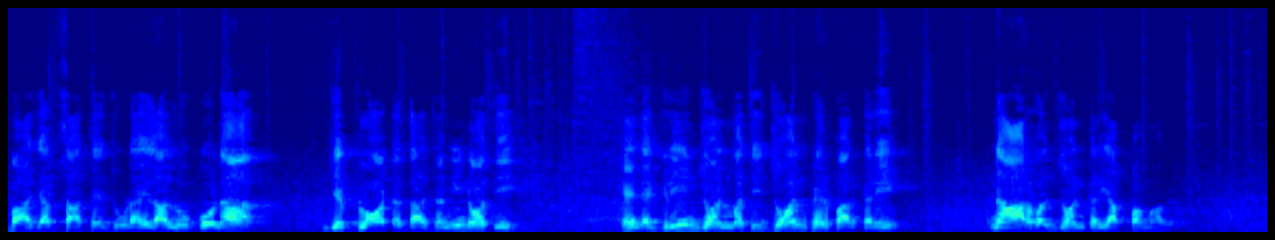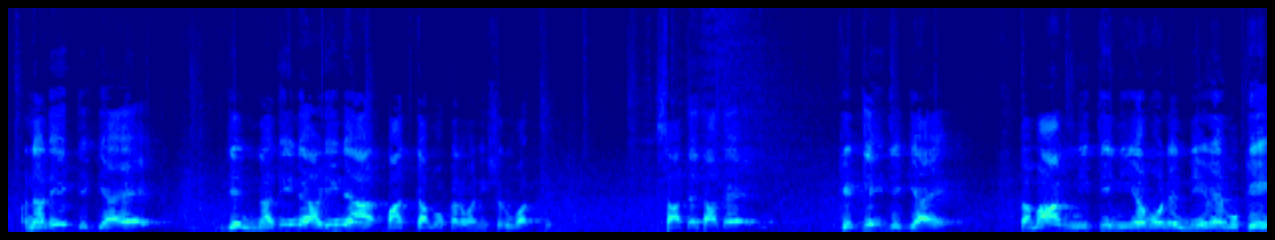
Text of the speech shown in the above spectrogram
ભાજપ સાથે જોડાયેલા લોકોના જે પ્લોટ હતા, જમીનો હતી, એને ગ્રીન ઝોનમાંથી ઝોન ફેરફાર કરી અને આર વન ઝોન કરી આપવામાં આવ્યો અને અનેક જગ્યાએ જે નદીને અડીને બાંધકામો કરવાની શરૂઆત થઈ. સાથે સાથે કેટલી જગ્યાએ તમામ નીતિ નિયમોને નેવે મૂકી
